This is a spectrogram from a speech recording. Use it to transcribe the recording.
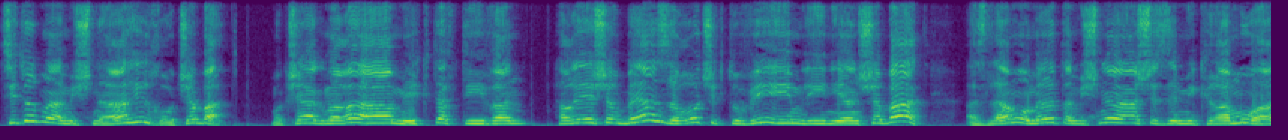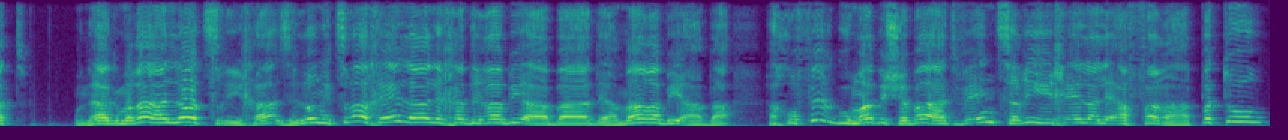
ציטוט מהמשנה, הלכות שבת. מקשה הגמרא, מי כתב טיבן? הרי יש הרבה אזהרות שכתובים לעניין שבת, אז למה אומרת המשנה שזה מקרא מועט? עונה הגמרא, לא צריכה, זה לא נצרך אלא לחדי רבי אבא, דאמר רבי אבא, החופר גומה בשבת ואין צריך אלא להפרה, פטור.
